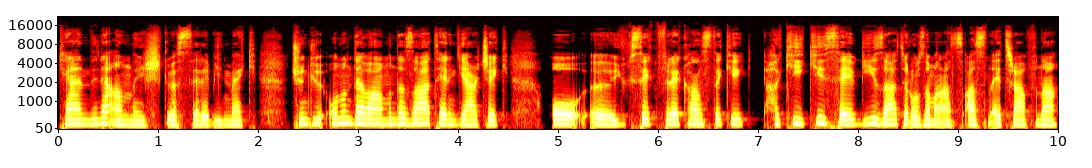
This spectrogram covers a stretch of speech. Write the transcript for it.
kendine anlayış gösterebilmek. Çünkü onun devamında zaten gerçek o e, yüksek frekanstaki hakiki sevgiyi zaten o zaman as- aslında etrafına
